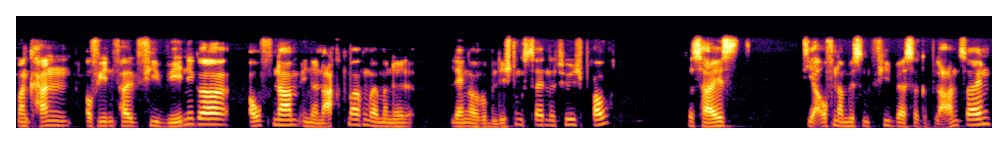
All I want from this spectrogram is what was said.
man kann auf jeden Fall viel weniger Aufnahmen in der Nacht machen, weil man eine längere Belichtungszeit natürlich braucht. Das heißt, die Aufnahmen müssen viel besser geplant sein.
